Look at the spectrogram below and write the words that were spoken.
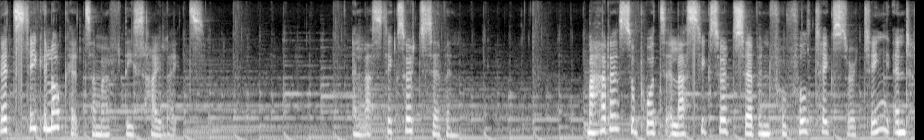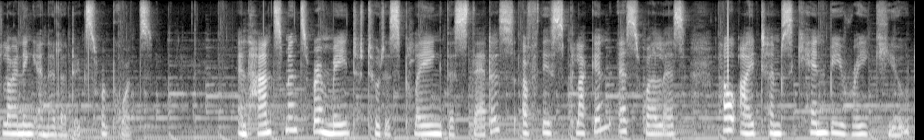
Let's take a look at some of these highlights. Elasticsearch 7. Mahara supports Elasticsearch 7 for full-text searching and learning analytics reports. Enhancements were made to displaying the status of this plugin as well as how items can be requeued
